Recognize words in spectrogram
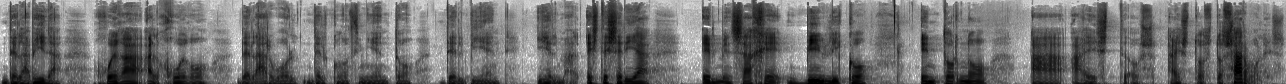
de la vida. Juega al juego del árbol del conocimiento del bien y el mal. Este sería el mensaje bíblico en torno a, estos, a estos dos árboles.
